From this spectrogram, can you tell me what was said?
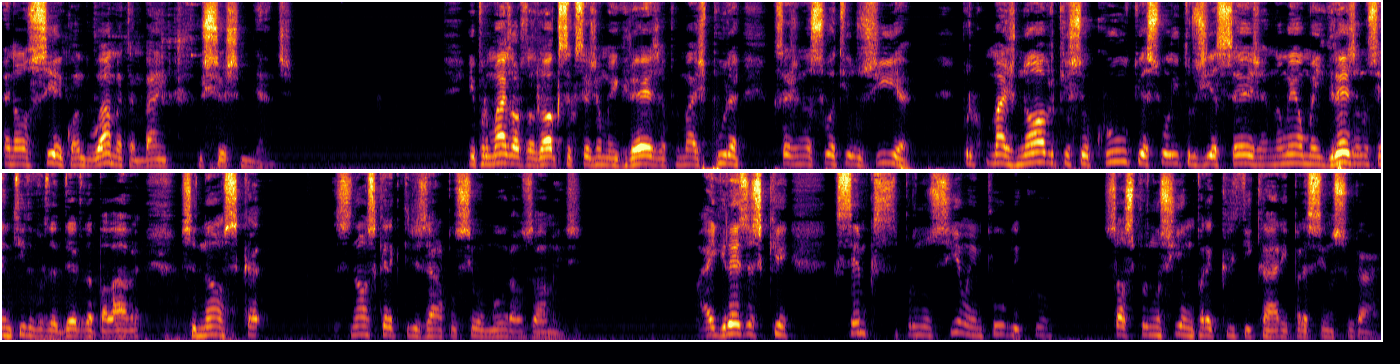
a não ser quando ama também os seus semelhantes. E por mais ortodoxa que seja uma igreja, por mais pura que seja na sua teologia, por mais nobre que o seu culto e a sua liturgia seja, não é uma igreja no sentido verdadeiro da palavra, se não se, se, não se caracterizar pelo seu amor aos homens. Há igrejas que, que sempre que se pronunciam em público, só se pronunciam para criticar e para censurar.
